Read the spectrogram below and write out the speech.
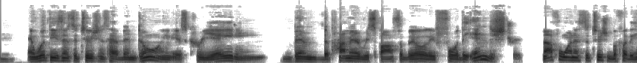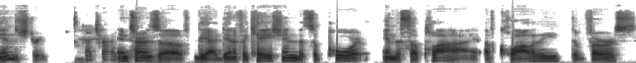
Mm. And what these institutions have been doing is creating been the primary responsibility for the industry, not for one institution, but for the industry. That's right. In terms of the identification, the support, and the supply of quality, diverse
